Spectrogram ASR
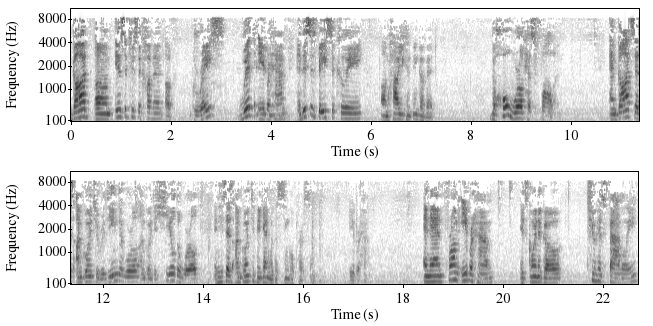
God um, institutes the covenant of grace with Abraham, and this is basically um, how you can think of it. The whole world has fallen. And God says, I'm going to redeem the world, I'm going to heal the world, and He says, I'm going to begin with a single person, Abraham. And then from Abraham, it's going to go to his family,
